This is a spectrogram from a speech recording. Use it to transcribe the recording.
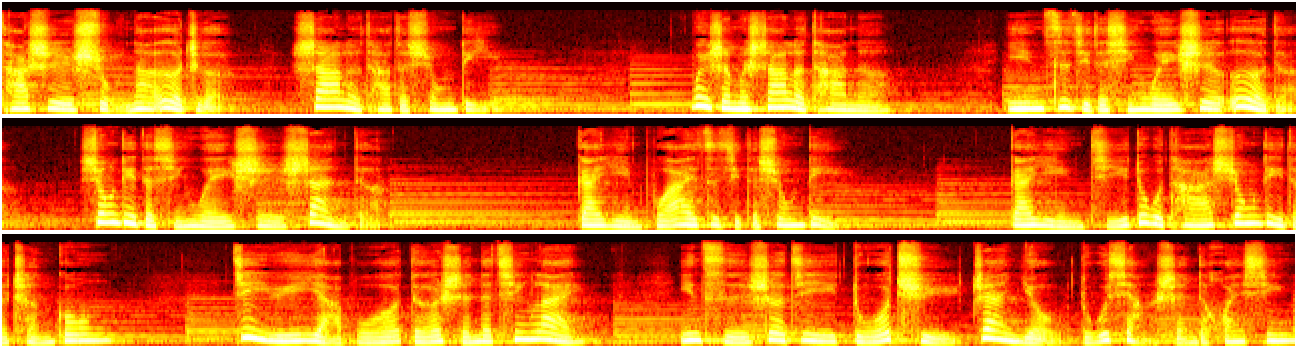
他是属那恶者，杀了他的兄弟。为什么杀了他呢？因自己的行为是恶的，兄弟的行为是善的。该隐不爱自己的兄弟，该隐嫉妒他兄弟的成功，觊觎亚伯得神的青睐，因此设计夺取、占有、独享神的欢心。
